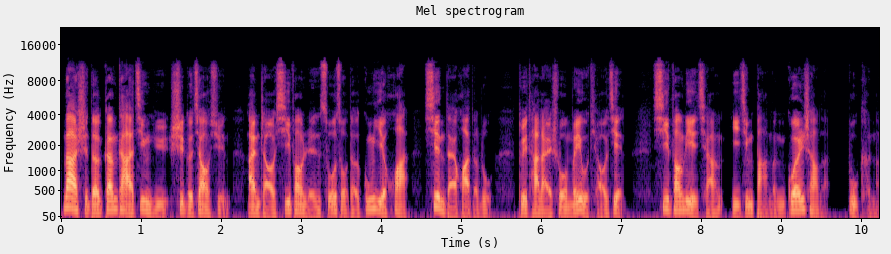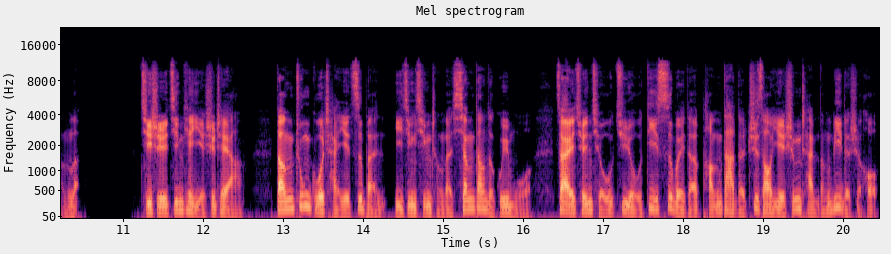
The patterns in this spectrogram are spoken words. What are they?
那时的尴尬境遇是个教训。按照西方人所走的工业化、现代化的路，对他来说没有条件。西方列强已经把门关上了，不可能了。其实今天也是这样。当中国产业资本已经形成了相当的规模，在全球具有第四位的庞大的制造业生产能力的时候，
